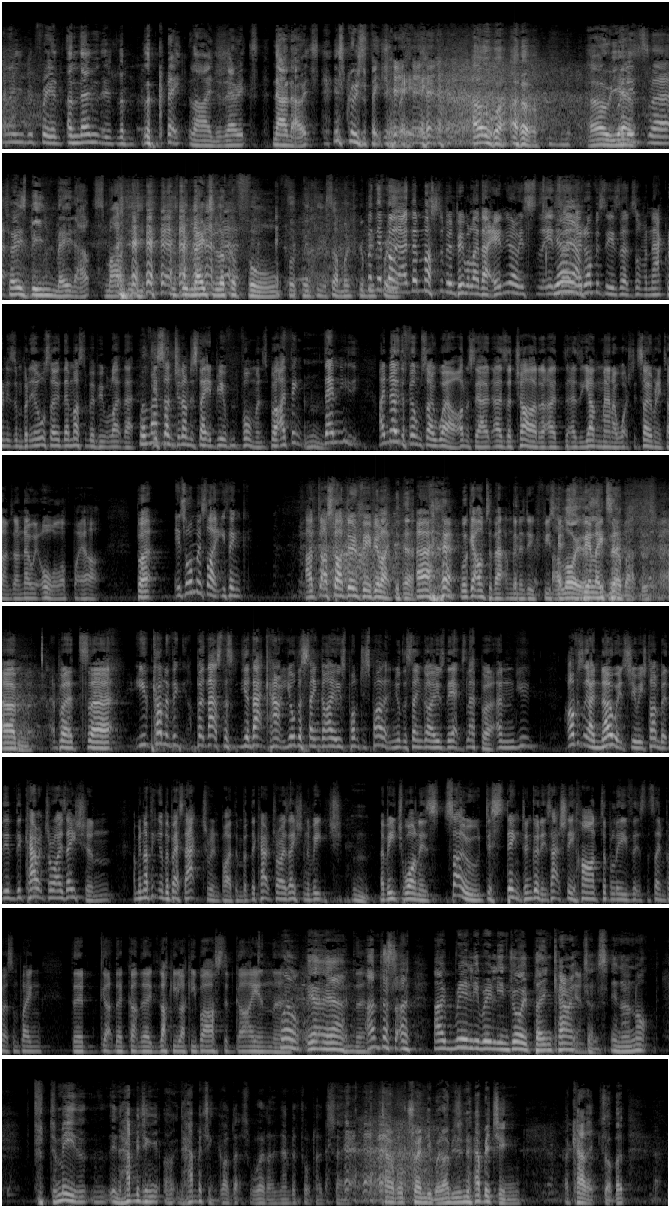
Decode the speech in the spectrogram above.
great. Oh, you've been free. And, and then the, the great line is Eric's, No, no, it's, it's crucifixion, really. oh, oh. Oh, yes. uh, so he's been made outsmarted. He- he's been made to look a fool for thinking someone could But be there, free. mu- there must have been people like that. And, you know, it's, it's Yeah, uh, yeah. it obviously is that sort of anachronism, but it also there must have been people like that. Well, it's such an understated, beautiful performance. But I think then you, I know the film so well. Honestly, I, as a child, I, as a young man, I watched it so many times. I know it all off by heart. But it's almost like you think. I'll, I'll start doing for you if you like. Uh, we'll get onto that. I'm going to do a few sketches lawyers with you should later. know about this. Um, but uh, you kind of think, but that's the you're that character. You're the same guy who's Pontius Pilate, and you're the same guy who's the ex leper. And you, obviously, I know it's you each time, but the, the characterization. I mean, I think you're the best actor in Python, but the characterization of each Hmm. of each one is so distinct and good. It's actually hard to believe that it's the same person playing the the, the lucky lucky bastard guy in the. Well, yeah, yeah. the- I just, I, I really, really enjoyed playing characters. You know, not f- to me inhabiting, uh, inhabiting. God, that's a word I never thought I'd say. Terrible trendy word. I was inhabiting a character, but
